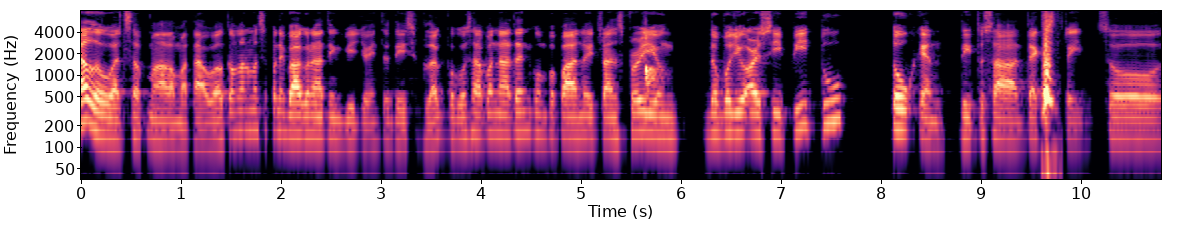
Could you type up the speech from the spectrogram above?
Hello, what's up mga kamata? Welcome na naman sa panibago nating video in today's vlog. Pag-usapan natin kung paano i-transfer yung WRCP2 token dito sa Dex Trade. So,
